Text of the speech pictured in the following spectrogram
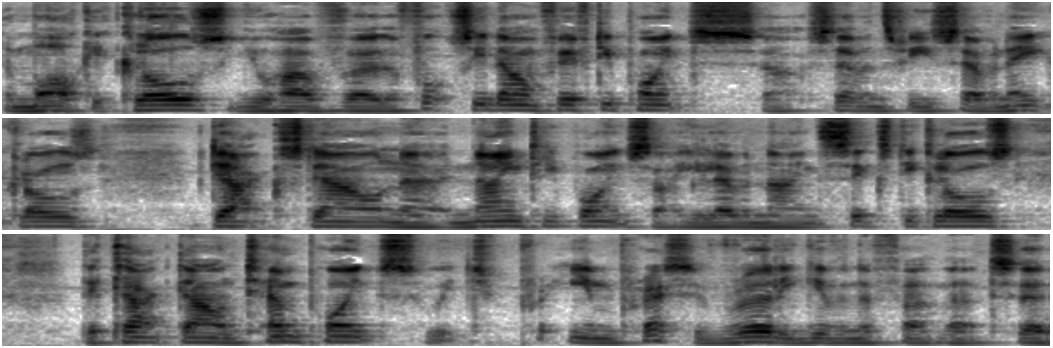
the market close, you have uh, the FTSE down 50 points, 7378 close. DAX down 90 points at 11960 close. The CAC down 10 points, which pretty impressive, really, given the fact that uh, uh,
